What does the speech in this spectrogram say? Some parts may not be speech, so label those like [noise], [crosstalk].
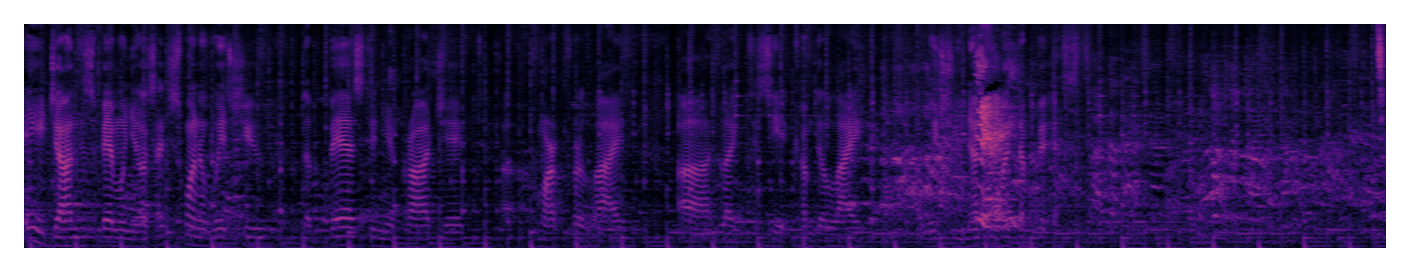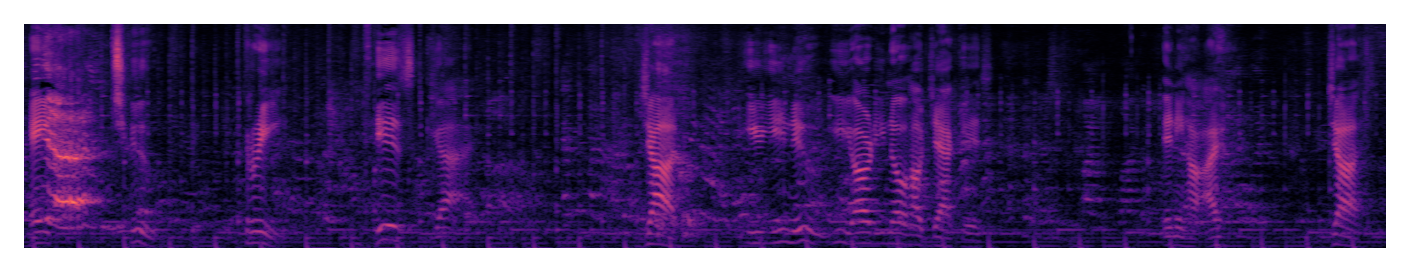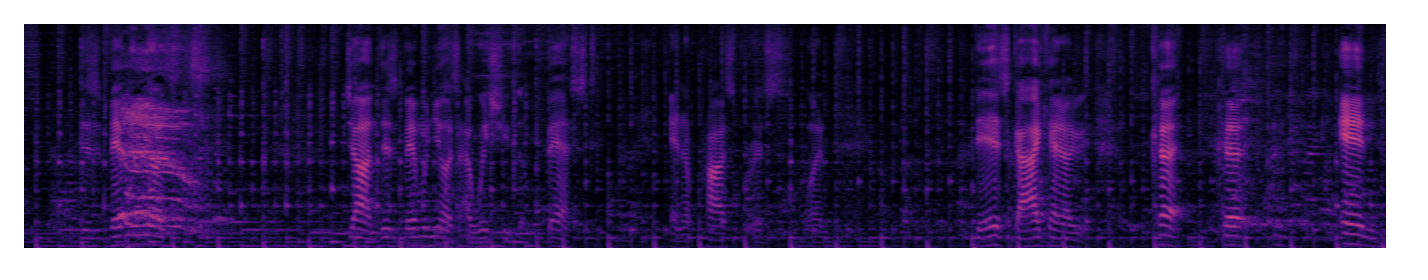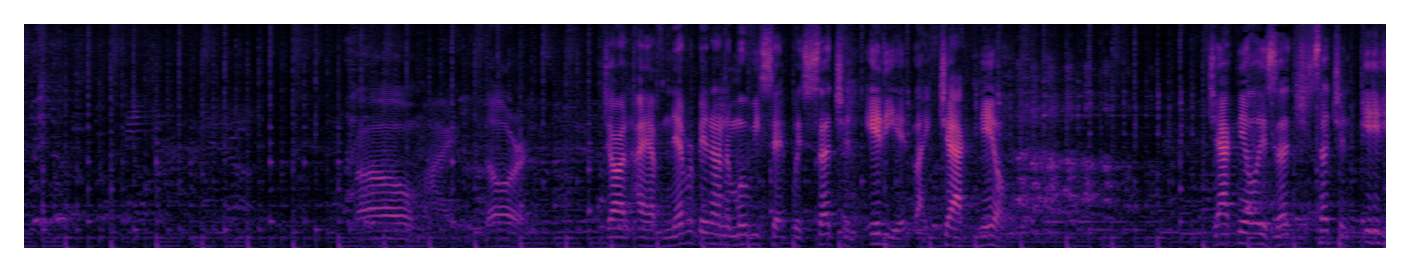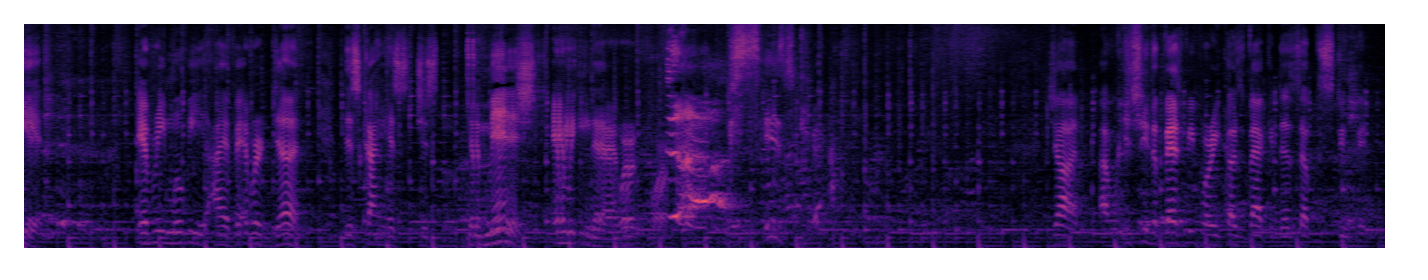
Hey, John, this is Ben Munoz. I just want to wish you the best in your project, uh, Marked for Life. Uh, I'd like to see it come to light. I wish you nothing but the best. Take two, three. This guy. John, you, you knew, you already know how Jack is. Anyhow, I. John, this is Ben Munoz. John, this is Ben Munoz. I wish you the best and a prosperous one. This guy cannot uh, cut, cut, end. Oh my lord. John, I have never been on a movie set with such an idiot like Jack Neal. Jack Neal is such, such an idiot. Every movie I have ever done, this guy has just diminished everything that I work for. [laughs] [laughs] this guy. John, I wish you the best before he comes back and does something stupid.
